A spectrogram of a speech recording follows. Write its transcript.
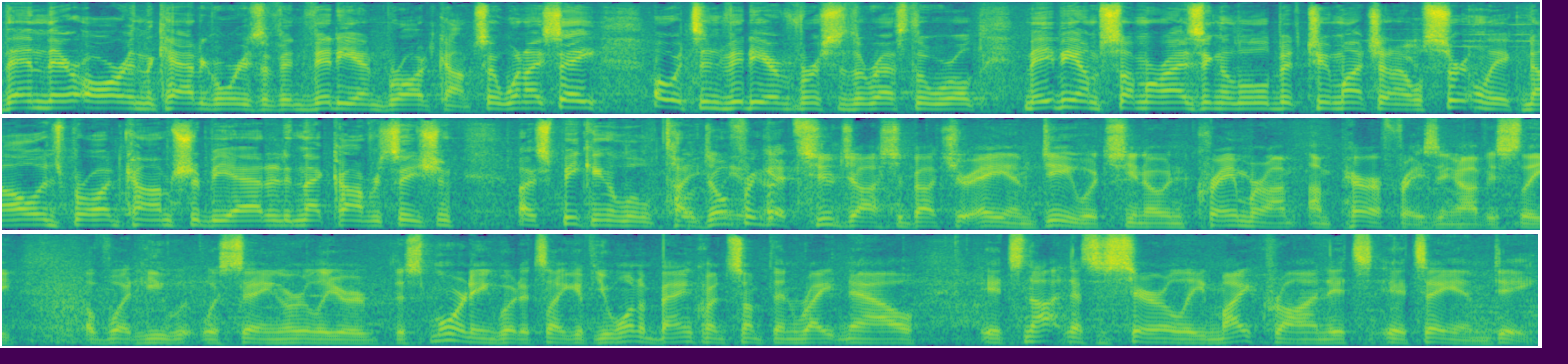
Than there are in the categories of NVIDIA and Broadcom. So when I say, oh, it's NVIDIA versus the rest of the world, maybe I'm summarizing a little bit too much, and I will certainly acknowledge Broadcom should be added in that conversation. I was speaking a little tight. Well, don't forget too, Josh, about your AMD, which you know in Cramer, I'm, I'm paraphrasing paraphrasing, obviously, of what he w- was saying earlier this morning. But it's like if you want to bank on something right now, it's not necessarily Micron, it's it's AMD.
